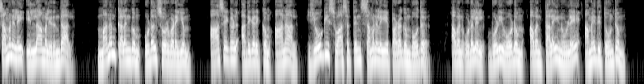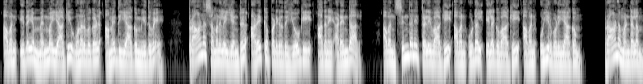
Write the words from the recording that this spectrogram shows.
சமநிலை இல்லாமல் இருந்தால் மனம் கலங்கும் உடல் சோர்வடையும் ஆசைகள் அதிகரிக்கும் ஆனால் யோகி சுவாசத்தின் சமநிலையை பழகும்போது அவன் உடலில் ஒளி ஓடும் அவன் தலையினுள்ளே அமைதி தோன்றும் அவன் இதயம் மென்மையாகி உணர்வுகள் அமைதியாகும் இதுவே பிராண சமநிலை என்று அழைக்கப்படுகிறது யோகி அதனை அடைந்தால் அவன் சிந்தனை தெளிவாகி அவன் உடல் இலகுவாகி அவன் உயிர் ஒளியாகும். பிராண மண்டலம்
